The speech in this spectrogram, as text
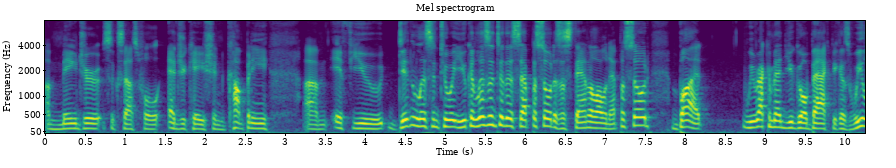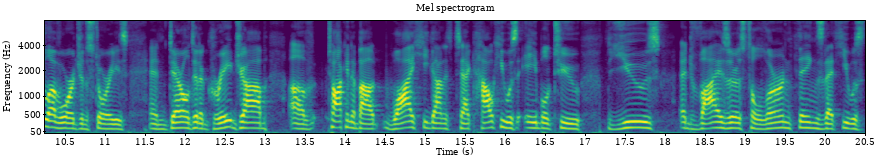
a major successful education company. Um, if you didn't listen to it, you can listen to this episode as a standalone episode, but we recommend you go back because we love origin stories, and Darrell did a great job of talking about why he got into tech, how he was able to use advisors to learn things that he was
